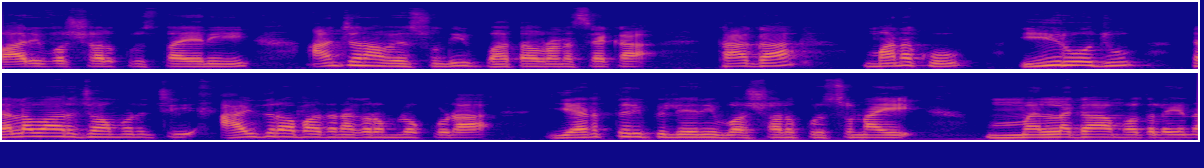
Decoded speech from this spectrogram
భారీ వర్షాలు కురుస్తాయని అంచనా వేస్తుంది వాతావరణ శాఖ. కాగా మనకు ఈరోజు తెల్లవారుజాము నుంచి హైదరాబాద్ నగరంలో కూడా ఎడతెరిపి లేని వర్షాలు కురుస్తున్నాయి. మెల్లగా మొదలైన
